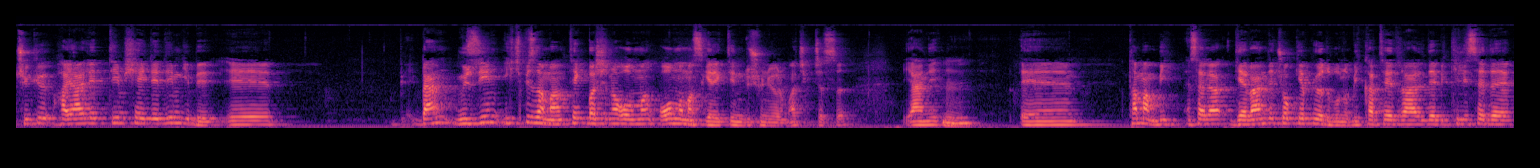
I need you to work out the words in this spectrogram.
çünkü hayal ettiğim şey dediğim gibi e, ben müziğin hiçbir zaman tek başına olma, olmaması gerektiğini düşünüyorum açıkçası. Yani e, tamam bir mesela Geven'de çok yapıyordu bunu. Bir katedralde, bir kilisede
